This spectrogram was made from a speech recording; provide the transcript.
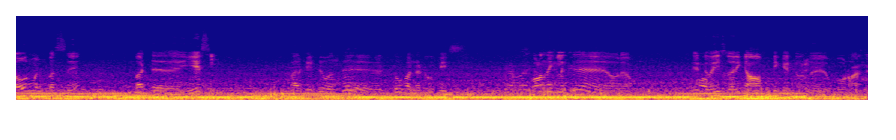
government bus but AC per head வந்து டூ ஹண்ட்ரட் ருபீஸ் குழந்தைங்களுக்கு ஒரு எட்டு வயசு வரைக்கும் ஆஃப் டிக்கெட் வந்து போடுறாங்க.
